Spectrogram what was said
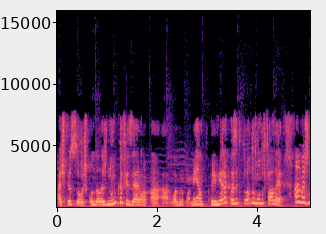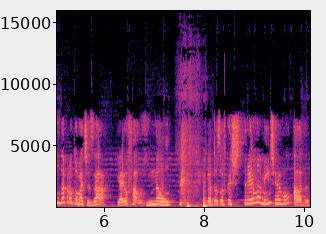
as pessoas, quando elas nunca fizeram a, a, o agrupamento, a primeira coisa que todo mundo fala é: ah, mas não dá para automatizar? E aí eu falo: não. e a pessoa fica extremamente revoltada.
